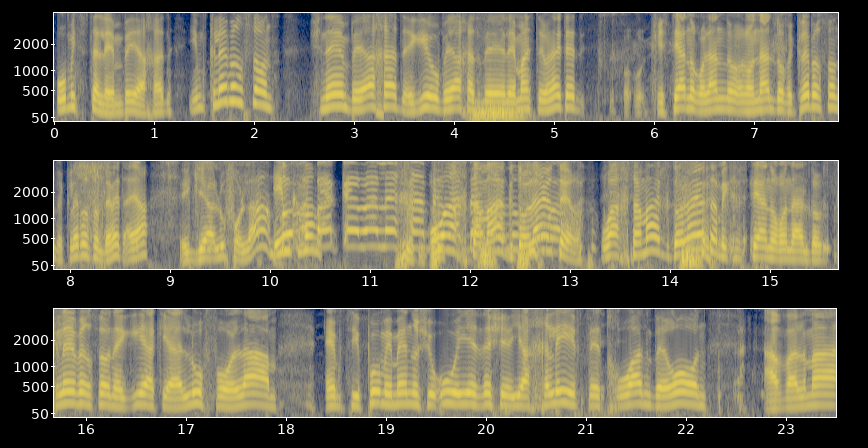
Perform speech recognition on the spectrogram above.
הוא מצטלם ביחד עם קלברסון. שניהם ביחד, הגיעו ביחד למאנסטר יונייטד, קריסטיאנו רונלדו, רונלדו וקלברסון, וקלברסון באמת היה, הגיע אלוף עולם? אם כבר... מה קרה לך? הוא ההחתמה הגדולה? יותר, הוא ההחתמה הגדולה יותר מקריסטיאנו רונלדו. קלברסון הגיע כאלוף עולם, הם ציפו ממנו שהוא יהיה זה שיחליף את חואן ורון, אבל מה,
